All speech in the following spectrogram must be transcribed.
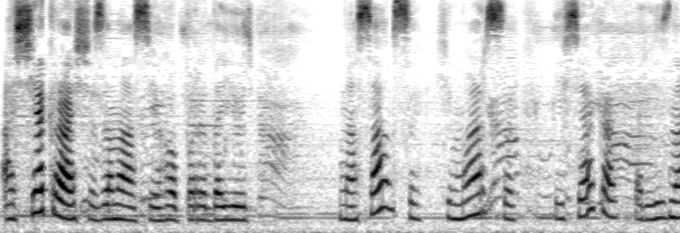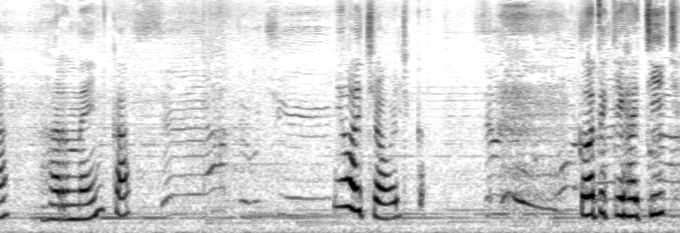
А ще краще за нас його передають на самси, хімарси і всяка різна гарненька мілочовочка. Котики гатіть,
